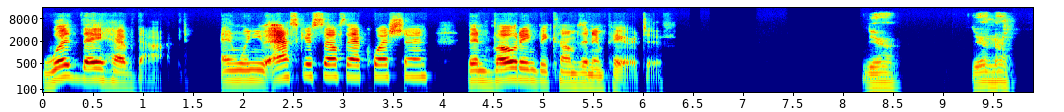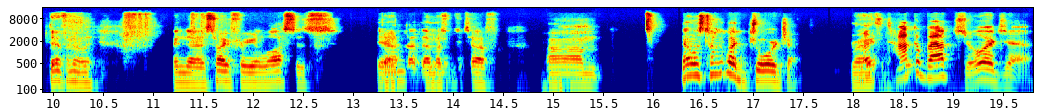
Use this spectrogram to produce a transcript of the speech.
would they have died? And when you ask yourself that question, then voting becomes an imperative. Yeah. Yeah, no, definitely. And uh, sorry for your losses. Yeah, that, that must be tough. Um, now let's talk about Georgia right? Let's talk about Georgia.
